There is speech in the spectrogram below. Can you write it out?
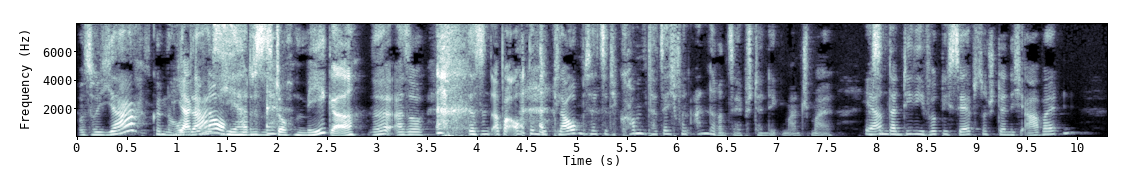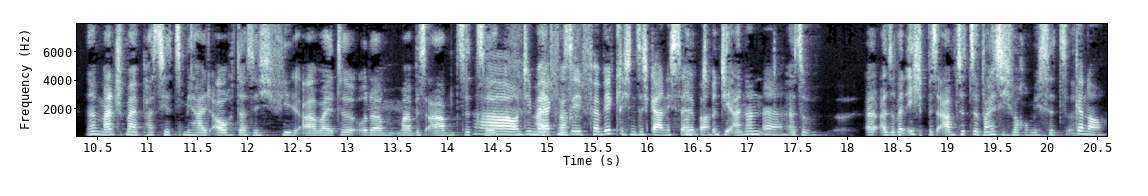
Und so, ja, genau Ja, das. genau. Ja, das ist doch mega. Ne, also das sind aber auch dann so Glaubenssätze, die kommen tatsächlich von anderen Selbstständigen manchmal. Das Ja. sind dann die, die wirklich selbst und ständig arbeiten. Ne, manchmal passiert es mir halt auch, dass ich viel arbeite oder mal bis abends sitze. Ah, und die merken, Einfach- sie verwirklichen sich gar nicht selber. Und, und die anderen, Ja. also also wenn ich bis abends sitze, weiß ich, warum ich sitze. genau.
